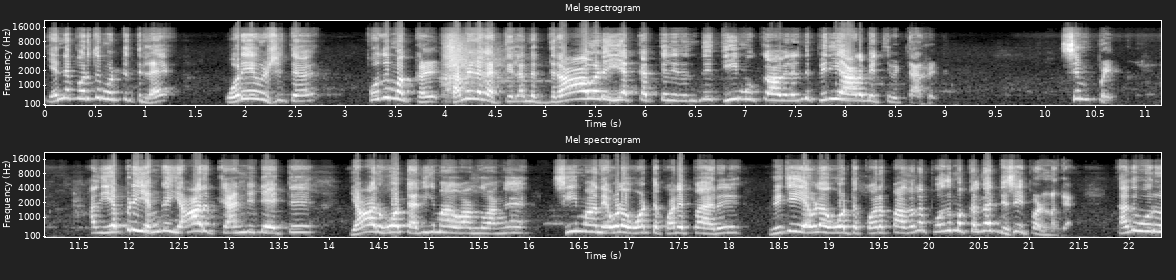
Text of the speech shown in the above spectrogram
என்னை பொறுத்த மட்டத்தில் ஒரே விஷயத்த பொதுமக்கள் தமிழகத்தில் அந்த திராவிட இயக்கத்தில் இருந்து திமுகவிலிருந்து பிரிய ஆரம்பித்து விட்டார்கள். சிம்பிள் அது எப்படி எங்க யார் கேண்டிடேட்டு யார் ஓட்டு அதிகமாக வாங்குவாங்க சீமான் எவ்வளோ ஓட்டை குறைப்பாரு விஜய் எவ்வளோ ஓட்டை குறைப்பா அதெல்லாம் பொதுமக்கள் தான் டிசைட் பண்ணுங்க அது ஒரு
